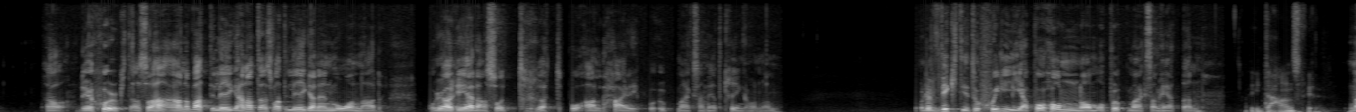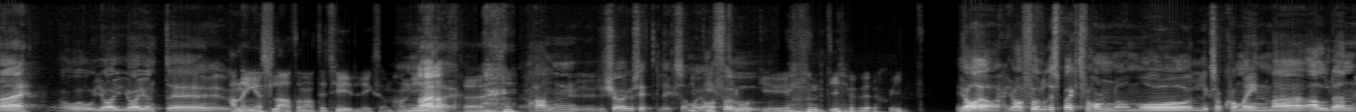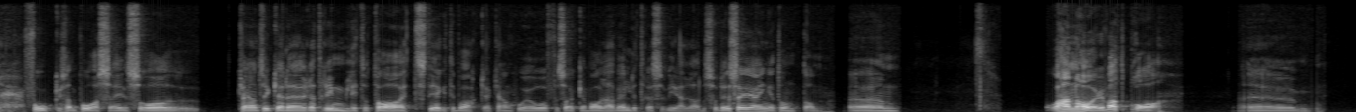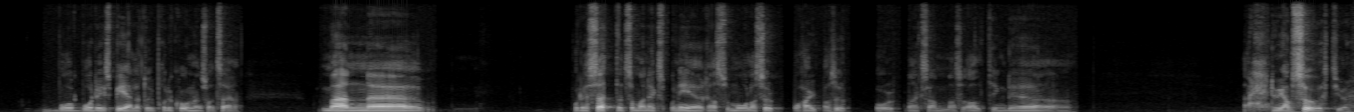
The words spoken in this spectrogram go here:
ja, det är sjukt. Alltså, han, han har varit i ligan. Han har inte ens varit i ligan en månad. Och jag är redan så trött på all hype och uppmärksamhet kring honom. Och det är viktigt att skilja på honom och på uppmärksamheten. Det är inte hans fel. Nej, och jag, jag är ju inte... Han har ingen Zlatan-attityd liksom. Han Nej, nej. ofta- Han kör ju sitt liksom. Och jag har full... intervjuer och skit. Ja, ja, jag har full respekt för honom och liksom komma in med all den fokusen på sig så kan jag tycka det är rätt rimligt att ta ett steg tillbaka kanske och försöka vara väldigt reserverad. Så det säger jag inget ont om. Ehm, och han har ju varit bra. ehm, både i spelet och i produktionen så att säga. Men eh, på det sättet som han exponeras och målas upp och hypas upp och uppmärksammas och allting det Nej, det är ju absurt ju.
